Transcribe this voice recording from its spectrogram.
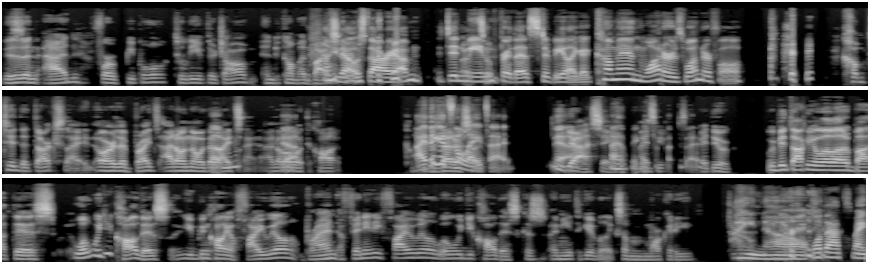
this is an ad for people to leave their job and become advisors. I know. Sorry, I'm, I didn't mean so- for this to be like a come in. Water is wonderful. come to the dark side or the bright. I don't know the um, light side. I don't yeah. know what to call it. I think it's the light side. side. Yeah, yeah, same. I, I do. I do. We've been talking a lot about this. What would you call this? You've been calling a flywheel, brand affinity flywheel. What would you call this? Because I need to give like some marketing. I know. well, that's my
